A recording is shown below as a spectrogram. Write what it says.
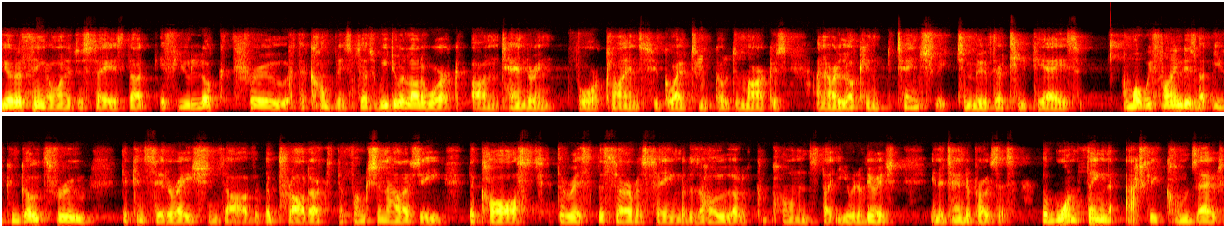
The other thing I wanted to say is that if you look through the companies themselves, we do a lot of work on tendering for clients who go out to go to market and are looking potentially to move their TPAs and what we find is that you can go through the considerations of the product, the functionality, the cost, the risk, the servicing, but there's a whole lot of components that you would evaluate in a tender process. The one thing that actually comes out,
